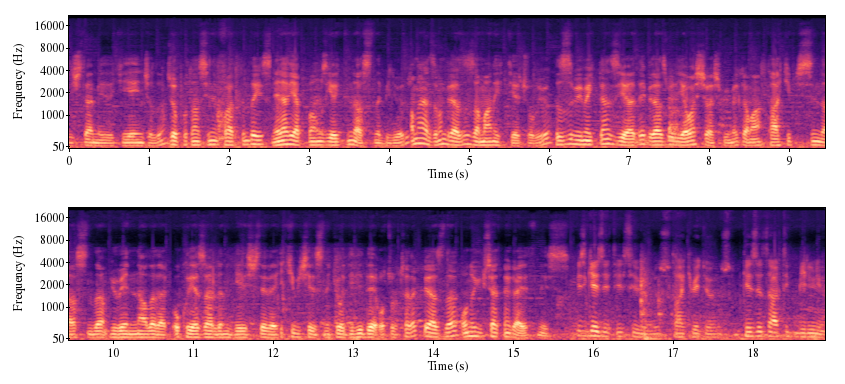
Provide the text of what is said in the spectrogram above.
dijital medyadaki yayıncılığın. Biz o potansiyelin farkındayız. Neler yapmamız gerektiğini de aslında biliyoruz. Ama her zaman biraz da zamana ihtiyaç oluyor. Hızlı büyümekten ziyade biraz böyle yavaş yavaş büyümek ama takipçisini de aslında güvenini alarak, okur yazarlığını geliştirerek, ekip içerisindeki o dili de oturtarak biraz da onu yükseltme gayretindeyiz. Biz GZT'yi seviyoruz, takip ediyoruz. GZT artık biliniyor.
